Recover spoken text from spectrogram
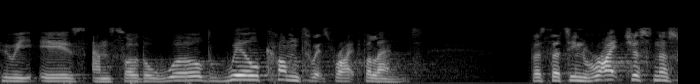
who He is, and so the world will come to its rightful end. Verse 13, righteousness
